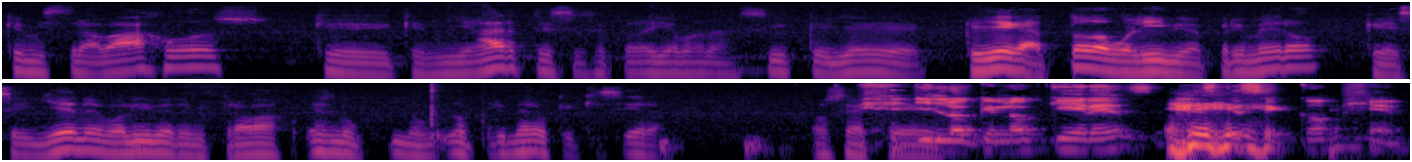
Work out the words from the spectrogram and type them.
que mis trabajos, que, que, mi arte, si se puede llamar así, que llegue, que llegue a toda Bolivia. Primero, que se llene Bolivia de mi trabajo. Es lo, lo, lo primero que quisiera. O sea que... Y lo que no quieres es que se copien,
